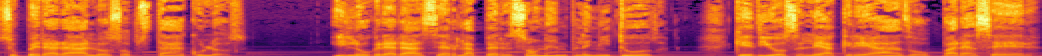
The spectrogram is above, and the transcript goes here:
superará los obstáculos y logrará ser la persona en plenitud que Dios le ha creado para ser.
